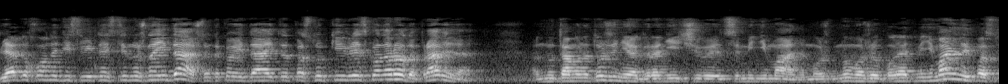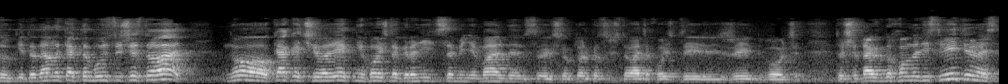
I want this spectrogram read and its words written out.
Для духовной действительности нужна еда. Что такое еда? Это поступки еврейского народа, правильно? Но там она тоже не ограничивается минимально. Может, ну, можно выполнять минимальные поступки, тогда она как-то будет существовать. Но как и человек не хочет ограничиться минимальным, чтобы только существовать, а хочет и жить больше. Точно так же духовная действительность,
